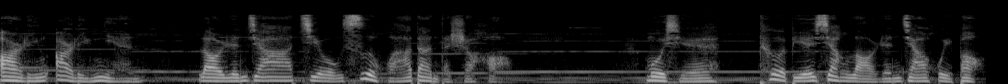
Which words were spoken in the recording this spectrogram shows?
二零二零年，老人家九四华诞的时候。墨学特别向老人家汇报，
